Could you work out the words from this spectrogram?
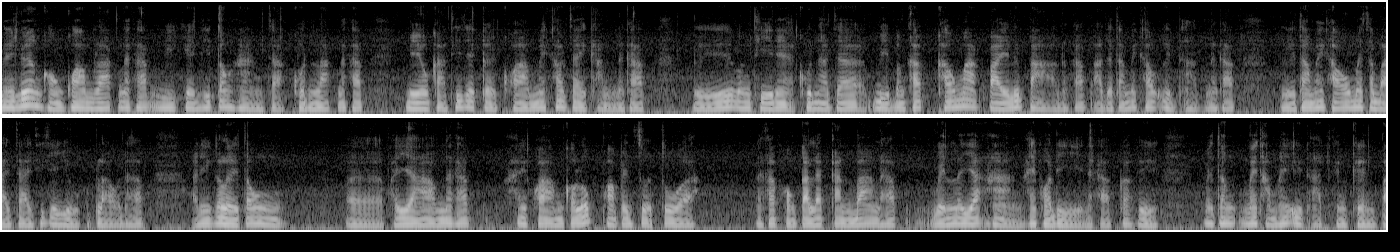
ในเรื่องของความรักนะครับ มีเกณฑ์ที่ต้องห่างจากคนรักนะครับ มีโอกาสที่จะเกิดความไม่เข้าใจกันนะครับ หรือบางทีเนี่ยคุณอาจจะบีบบังคับเขามากไปหรือเปล่านะครับ อาจจะทำให้เขาอึดอัดนะครับ หรือทำให้เขาไม่สบายใจที่จะอยู่กับเรานะครับ อันนี้ก็เลยต้องออพยายามนะครับ ให้ความเคารพความเป็นส่วนตัวนะครับของกันและกันบ้างนะครับ เว้นระยะห่างให้พอดีนะครับ ก็คือไม่ต้องไม่ทำให้อึดอัดกันเกินไป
